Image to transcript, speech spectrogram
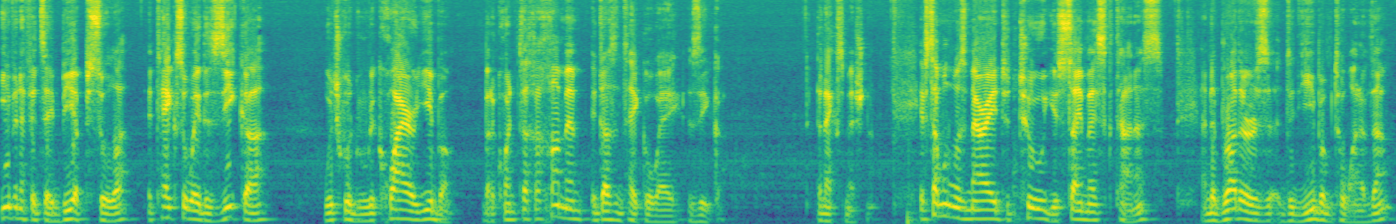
even if it's a bia psula, it takes away the zika, which would require yibam. But according to the Chachamim, it doesn't take away zika. The next Mishnah. If someone was married to two Yisaimes Ktanas, and the brothers did yibam to one of them,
